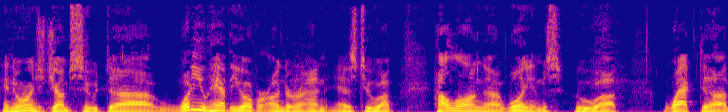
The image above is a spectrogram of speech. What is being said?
an orange jumpsuit. Uh, what do you have the over/under on as to uh, how long uh, Williams, who uh, whacked uh,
